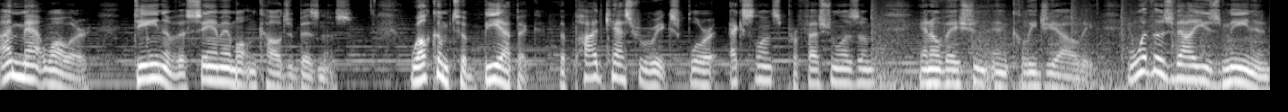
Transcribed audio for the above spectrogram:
I'm Matt Waller, Dean of the Sam M. Walton College of Business. Welcome to Be Epic, the podcast where we explore excellence, professionalism, innovation, and collegiality, and what those values mean in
